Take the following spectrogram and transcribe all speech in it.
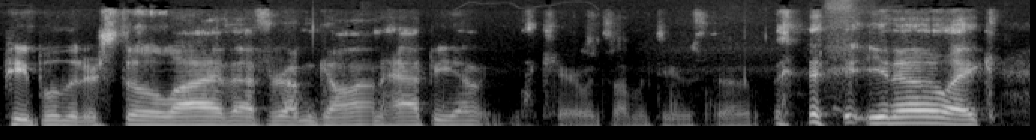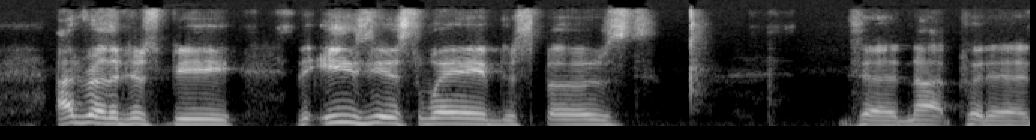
people that are still alive after I'm gone happy. I don't care what's on my tombstone. you know, like I'd rather just be the easiest way of disposed to not put a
